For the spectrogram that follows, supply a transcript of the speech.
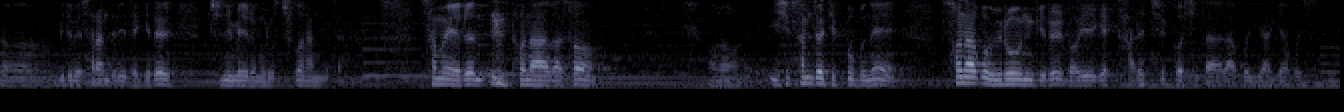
어, 믿음의 사람들이 되기를 주님의 이름으로 축원합니다. 사무엘은 더 나아가서 어, 23절 뒷부분에 선하고 의로운 길을 너희에게 가르칠 것이다라고 이야기하고 있습니다.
